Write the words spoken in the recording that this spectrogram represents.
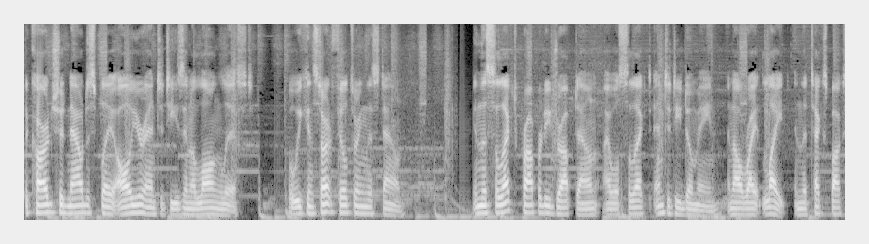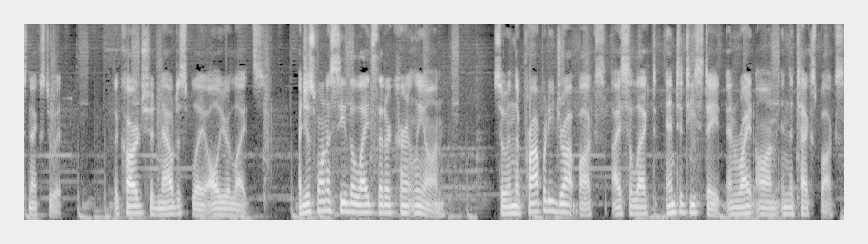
The card should now display all your entities in a long list, but we can start filtering this down. In the Select Property dropdown, I will select Entity Domain, and I'll write Light in the text box next to it. The card should now display all your lights. I just want to see the lights that are currently on. So in the Property drop box, I select Entity State and write On in the text box.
